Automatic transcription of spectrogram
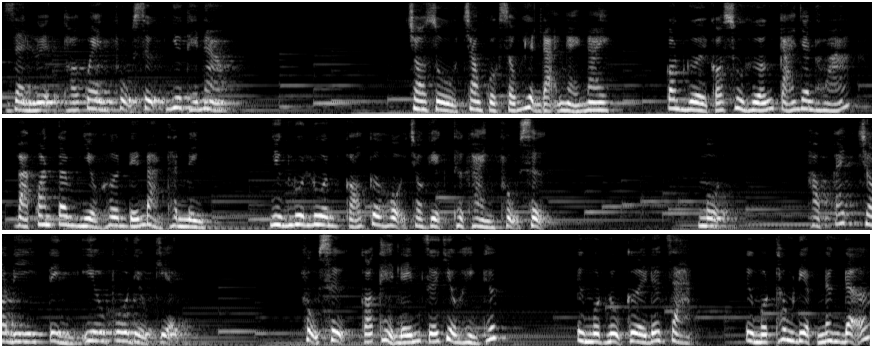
Rèn luyện thói quen phụng sự như thế nào? Cho dù trong cuộc sống hiện đại ngày nay, con người có xu hướng cá nhân hóa và quan tâm nhiều hơn đến bản thân mình, nhưng luôn luôn có cơ hội cho việc thực hành phụng sự một. Học cách cho đi tình yêu vô điều kiện. Phụng sự có thể đến dưới nhiều hình thức. Từ một nụ cười đơn giản, từ một thông điệp nâng đỡ,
